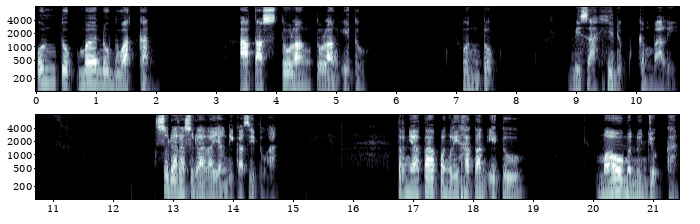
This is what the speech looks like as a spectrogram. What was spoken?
untuk menubuatkan atas tulang-tulang itu untuk bisa hidup kembali. Saudara-saudara yang dikasih Tuhan, ternyata penglihatan itu mau menunjukkan,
